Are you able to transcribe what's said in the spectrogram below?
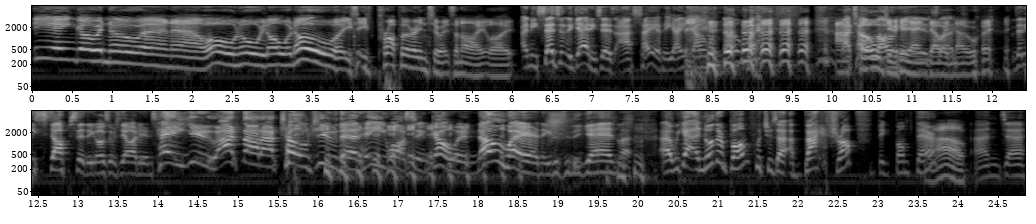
He ain't going nowhere now. Oh no, no, no! He's, he's proper into it tonight. Like And he says it again. He says, I say it, he ain't going nowhere. I told you, he ain't is, going like. nowhere. Then he stops it and he goes over to the audience. Hey, you! I thought I told you that he wasn't going nowhere. And he does it again. Like, Uh, we get another bump, which was a, a backdrop, big bump there. Wow. And uh,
